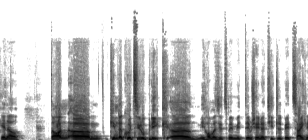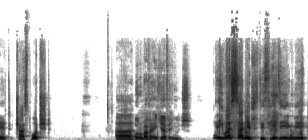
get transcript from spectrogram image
Genau. Dann ähm, kommt eine kurze Rubrik. Äh, wir haben es jetzt mit, mit dem schönen Titel bezeichnet, Just Watched. Äh, Warum auf eigentlich auf Englisch? Ich weiß es auch nicht. Das hätte ich irgendwie,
